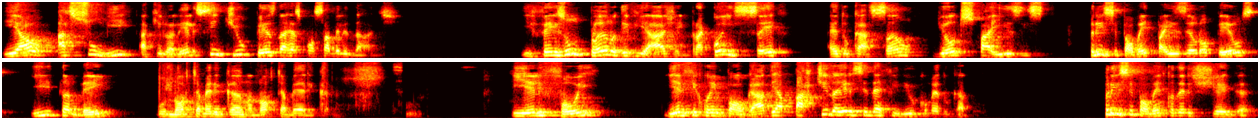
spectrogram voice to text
E ao assumir aquilo ali, ele sentiu o peso da responsabilidade. E fez um plano de viagem para conhecer a educação de outros países, principalmente países europeus e também o norte-americano, a Norte América. E ele foi e ele ficou empolgado e a partir daí ele se definiu como educador. Principalmente quando ele chega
